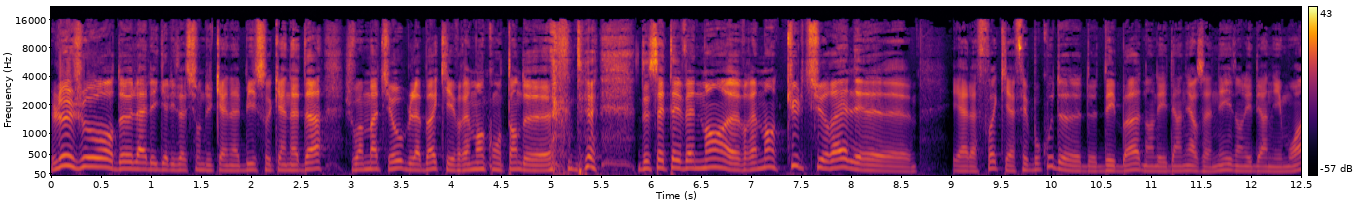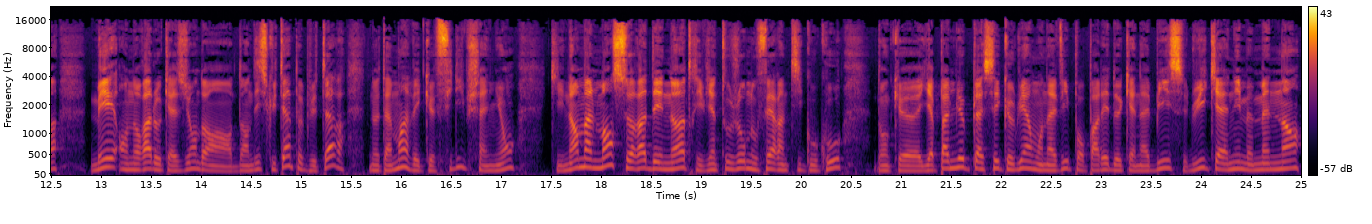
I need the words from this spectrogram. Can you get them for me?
le jour de la légalisation du cannabis au Canada. Je vois Mathieu là-bas qui est vraiment content de, de, de cet événement euh, vraiment culturel. Euh, et à la fois qui a fait beaucoup de, de débats dans les dernières années, dans les derniers mois. Mais on aura l'occasion d'en discuter un peu plus tard, notamment avec Philippe Chagnon, qui normalement sera des nôtres. Il vient toujours nous faire un petit coucou. Donc il n'y a pas mieux placé que lui, à mon avis, pour parler de cannabis. Lui qui anime maintenant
